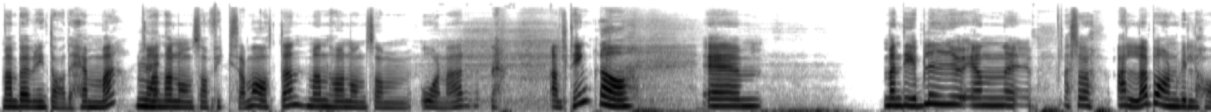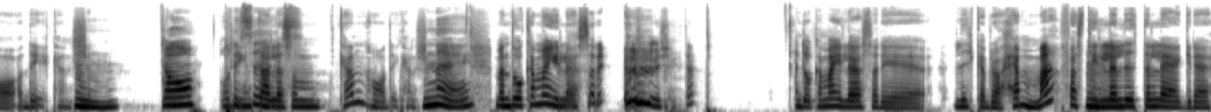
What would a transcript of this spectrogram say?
Man behöver inte ha det hemma. Nej. Man har någon som fixar maten, man har någon som ordnar allting. Ja. Ehm, men det blir ju en... Alltså, alla barn vill ha det kanske. Mm. Ja, och det är inte precis. alla som kan ha det kanske. nej. Men då kan man ju lösa det. Ursäkta. Då kan man ju lösa det lika bra hemma fast till Mm. en liten lägre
